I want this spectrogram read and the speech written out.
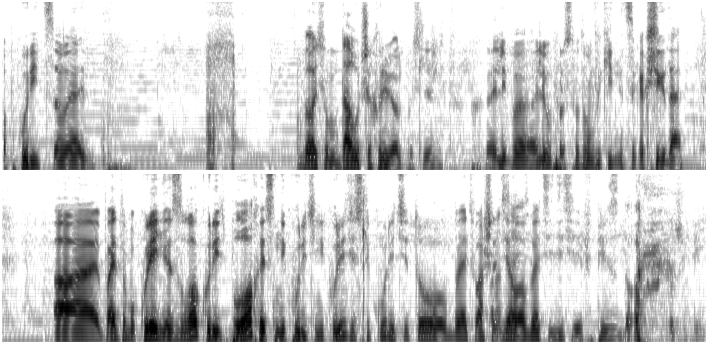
обкуриться. Поэтому до лучших времен пусть лежит. Либо, либо просто потом выкинется, как всегда. А, поэтому курение зло, курить плохо. Если не курите, не курите. Если курите, то, блядь, ваше Бросайте. дело, блядь, идите в пизду. Лучше пей.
